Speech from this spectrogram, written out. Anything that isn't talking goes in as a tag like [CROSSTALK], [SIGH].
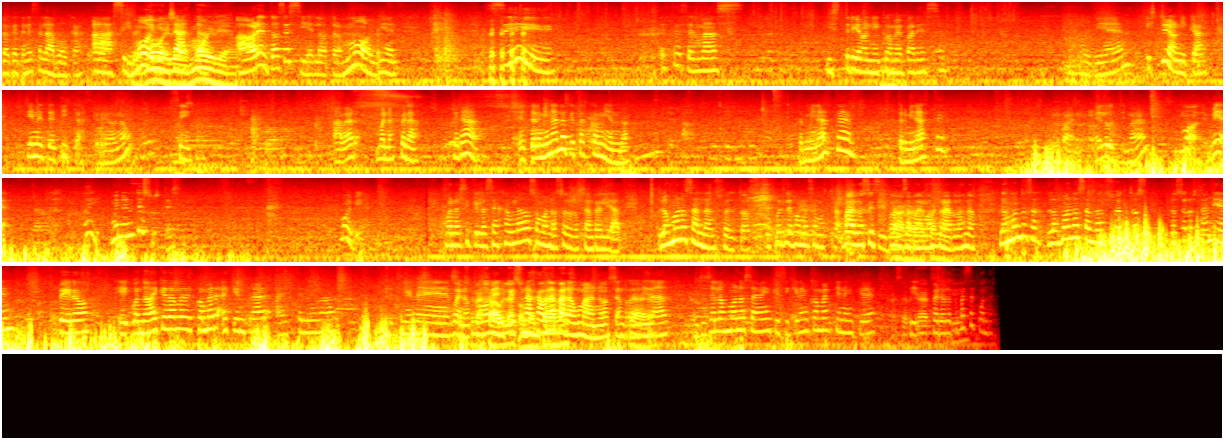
lo que tenés en la boca. Ah, sí, Sí, muy, muy bien, ya bien, está. muy bien. Ahora entonces sí, el otro, muy bien. Sí. [LAUGHS] Este es el más histriónico, me parece. Muy bien. Histriónica. Tiene tetitas, creo, ¿no? Sí. A ver, bueno, espera. Espera. Eh, termina lo que estás comiendo. ¿Terminaste? ¿Terminaste? Bueno, el último, ¿eh? Muy bien. Ay, bueno, no te asustes. Muy bien. Bueno, así que los enjaulados somos nosotros en realidad. Los monos andan sueltos. Después les vamos a mostrar. Bueno, no sé si vamos No, a poder no, mostrarlos, no. Los monos, los monos andan sueltos, nosotros también, pero eh, cuando hay que darle de comer hay que entrar a este lugar que tiene, bueno, como ven, que es una jaula para humanos en Claro. realidad. Entonces los monos saben que si quieren comer tienen que... Acercarse, Pero lo que pasa es cuando...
